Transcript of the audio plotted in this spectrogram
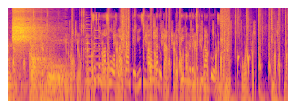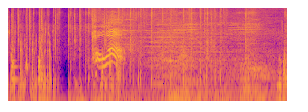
Unstoppable. System module of light lamp will use how shadow camp. Get 350 down doors. The word custom. Monster, monster is empty. Empty whale is empty. Power! Move on.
